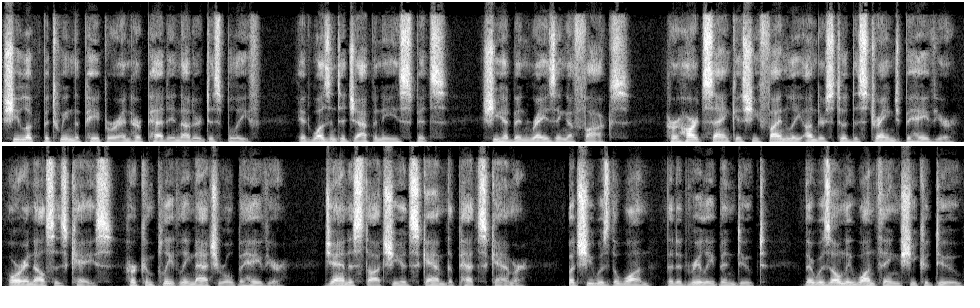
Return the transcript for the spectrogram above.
She looked between the paper and her pet in utter disbelief. It wasn't a Japanese Spitz. She had been raising a fox. Her heart sank as she finally understood the strange behavior, or in Elsa's case, her completely natural behavior. Janice thought she had scammed the pet scammer. But she was the one that had really been duped. There was only one thing she could do,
